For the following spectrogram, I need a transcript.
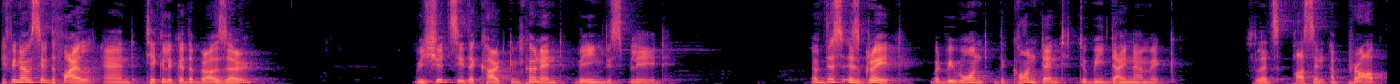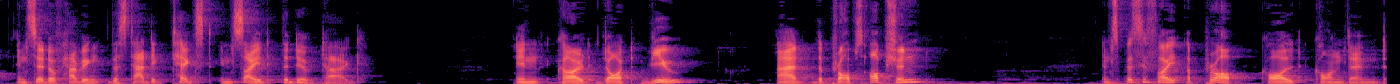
If we now save the file and take a look at the browser, we should see the card component being displayed. Now this is great, but we want the content to be dynamic. So let's pass in a prop instead of having the static text inside the div tag. In card.vue, add the props option and specify a prop called content.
